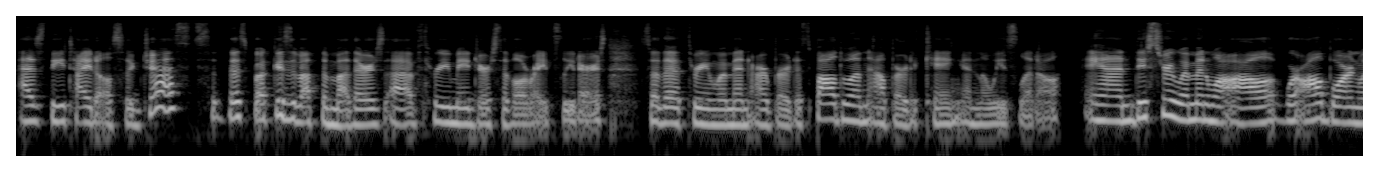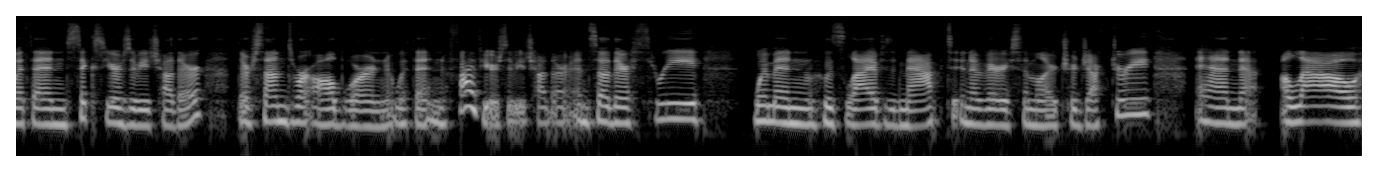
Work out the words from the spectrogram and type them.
as the title suggests, this book is about the mothers of three major civil rights leaders. So the three women are Bernice Baldwin, Alberta King, and Louise Little. And these three women were all were all born within six years of each other. Their sons were all born within five years of each other. And so they're three women whose lives mapped in a very similar trajectory and allow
